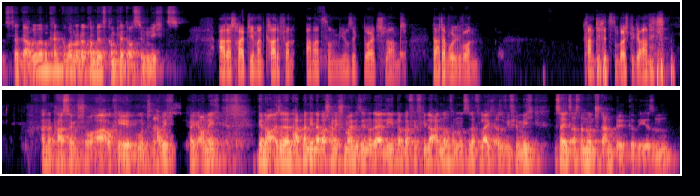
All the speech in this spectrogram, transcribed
ist er darüber bekannt geworden oder kommt er jetzt komplett aus dem Nichts? Ah, da schreibt jemand gerade von Amazon Music Deutschland. Da hat er wohl gewonnen. Kannte ich jetzt zum Beispiel gar nicht. Eine Castingshow. Ah, okay, gut. Ja. Habe ich, kann ich auch nicht. Genau, also dann hat man den da wahrscheinlich schon mal gesehen oder erlebt, aber für viele andere von uns ist er vielleicht, also wie für mich, ist er jetzt erstmal nur ein Standbild gewesen.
